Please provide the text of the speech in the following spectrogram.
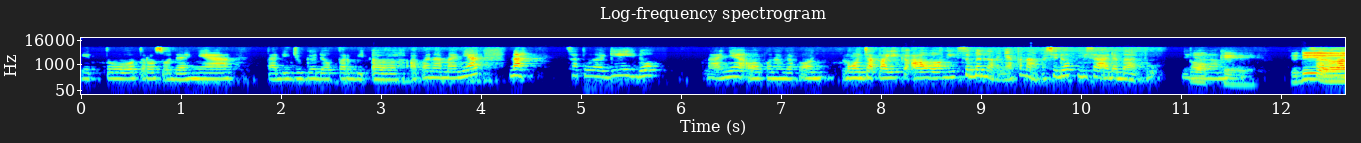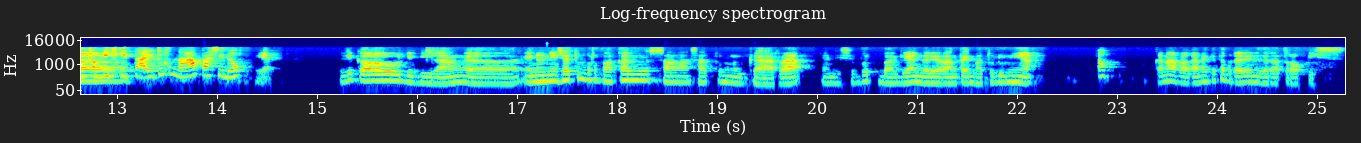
Itu terus udahnya tadi juga dokter eh, apa namanya? Nah satu lagi dok nanya walaupun agak lon- loncat lagi ke awal nih sebenarnya kenapa sih dok bisa ada batu di dalam Oke. Jadi saluran eh, kemih kita itu kenapa sih dok? Jadi kalau dibilang eh, Indonesia itu merupakan salah satu negara yang disebut bagian dari rantai batu dunia. Kenapa? Karena kita berada di negara tropis.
